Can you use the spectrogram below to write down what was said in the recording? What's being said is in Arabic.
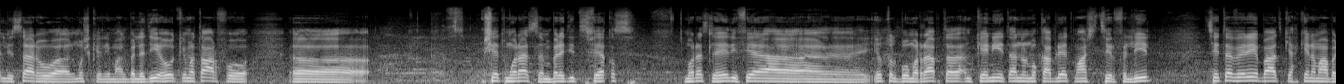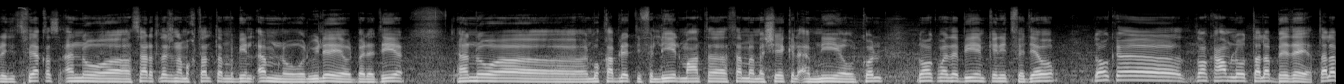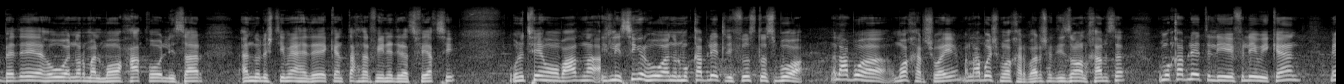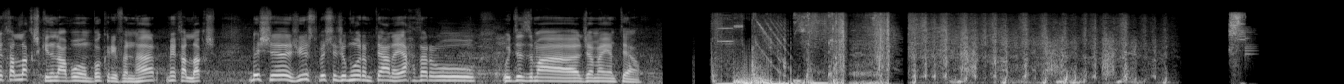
اللي صار هو المشكلة مع البلدية. هو كما تعرفوا آه مشيت مراسم بلدية صفاقس. المراسله هذه فيها يطلبوا من الرابطه إمكانية أن المقابلات ما عادش تصير في الليل. c'est vrai بعد كي حكينا مع بلدية صفاقس أنه صارت لجنة مختلطة ما بين الأمن والولاية والبلدية أنه آه، المقابلات في الليل معناتها ثم مشاكل أمنية والكل. donc ماذا بهم كان يتفاداوهم donc آه، دونك عملوا الطلب هذايا. الطلب هذايا هو normalement حقه اللي صار انه الاجتماع هذايا كان تحضر فيه نادي صفاقسي ونتفاهموا مع بعضنا. اللي يصير هو انه المقابلات اللي في وسط الأسبوع نلعبوها مؤخر شوية ما نلعبوش مؤخر برشا disons الخمسة. المقابلات اللي في les week-ends ما يقلقش كي نلعبوهم بكري في النهار ما يقلقش. باش juste باش الجمهور نتاعنا يحضر و... ويدز مع الجمعية نتاعو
